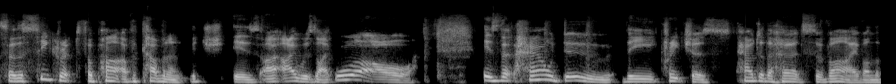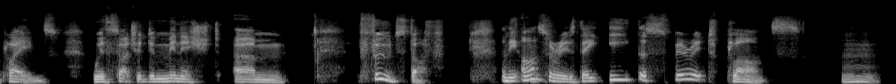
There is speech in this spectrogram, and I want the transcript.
so the secret for part of the covenant, which is I, I, was like, whoa, is that how do the creatures, how do the herds survive on the plains with such a diminished um, food stuff? And the answer is they eat the spirit plants. Mm, mm,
